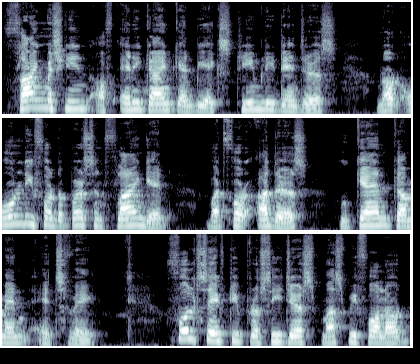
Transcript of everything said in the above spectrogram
Flying machine of any kind can be extremely dangerous not only for the person flying it but for others who can come in its way. Full safety procedures must be followed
